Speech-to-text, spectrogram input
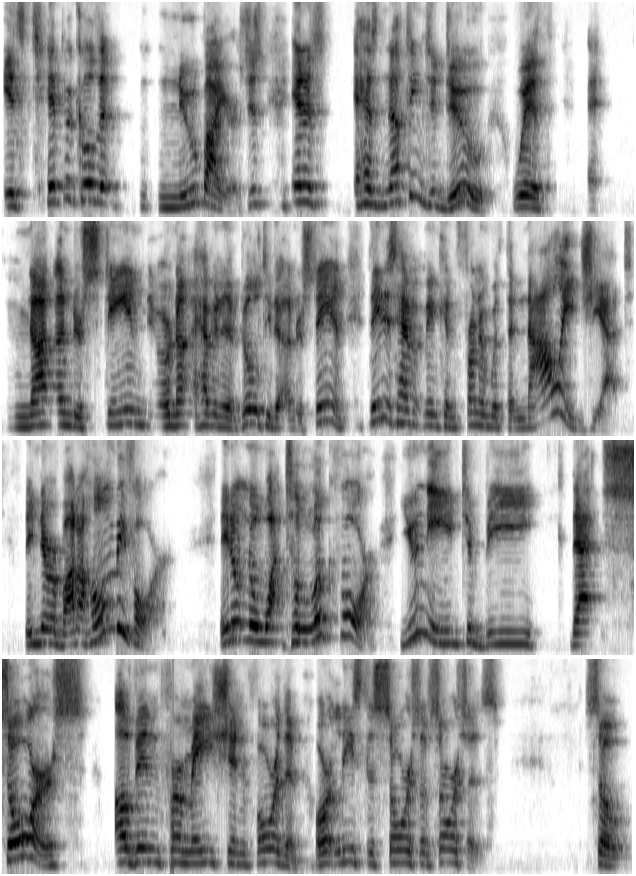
it's typical that new buyers just, and it has nothing to do with not understand or not having an ability to understand. They just haven't been confronted with the knowledge yet. They've never bought a home before. They don't know what to look for. You need to be that source of information for them, or at least the source of sources. So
